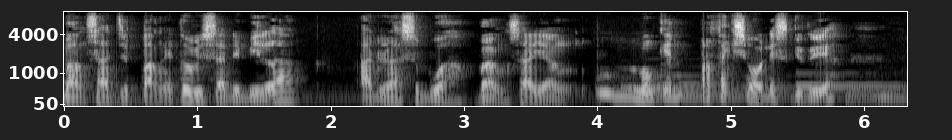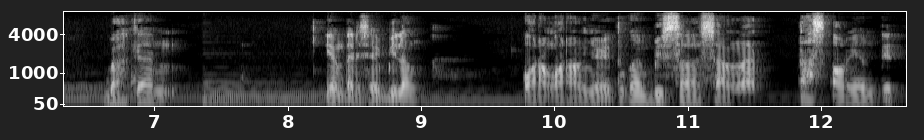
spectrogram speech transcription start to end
bangsa Jepang itu bisa dibilang adalah sebuah bangsa yang mungkin perfeksionis gitu ya. Bahkan yang tadi saya bilang orang-orangnya itu kan bisa sangat task oriented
